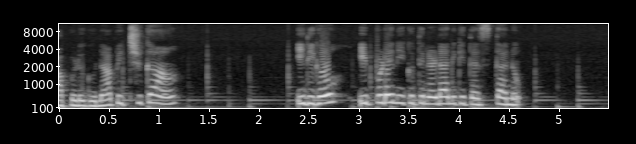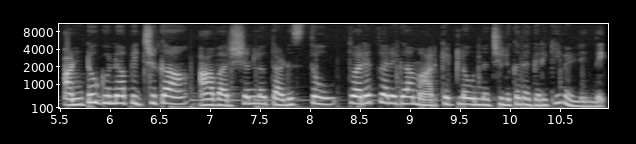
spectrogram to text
అప్పుడు గుణా పిచ్చుక ఇదిగో ఇప్పుడే నీకు తినడానికి తెస్తాను. అంటూ గుణా పిచ్చుక ఆ వర్షంలో తడుస్తూ త్వర త్వరగా మార్కెట్లో ఉన్న చిలుక దగ్గరికి వెళ్ళింది.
